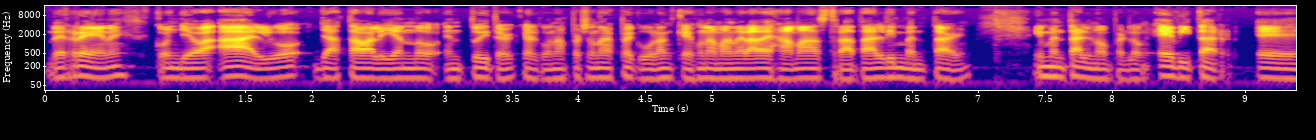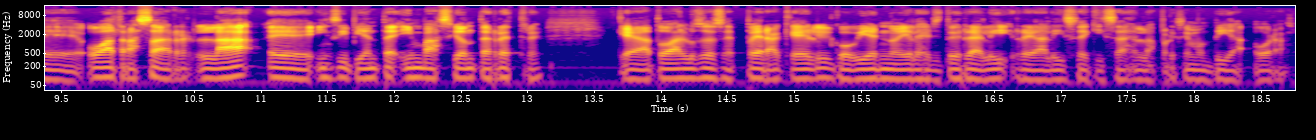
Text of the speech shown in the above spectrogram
de rehenes conlleva algo. Ya estaba leyendo en Twitter que algunas personas especulan que es una manera de jamás tratar de inventar, inventar, no, perdón, evitar eh, o atrasar la eh, incipiente invasión terrestre que a todas luces se espera que el gobierno y el ejército israelí realice quizás en los próximos días, horas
